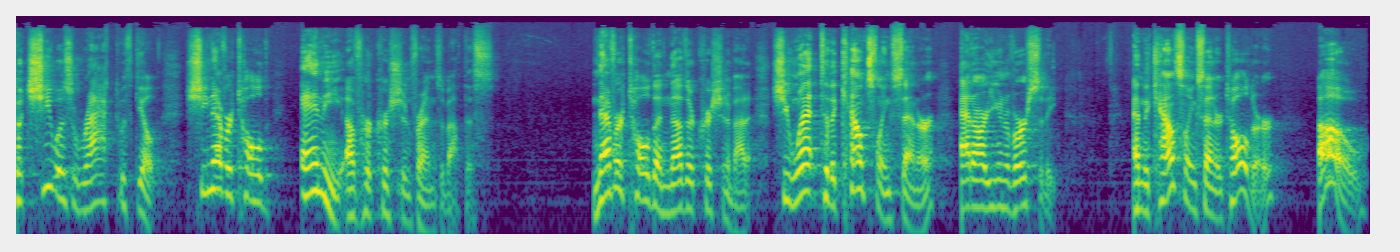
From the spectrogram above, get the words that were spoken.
But she was racked with guilt. She never told any of her Christian friends about this. Never told another Christian about it. She went to the counseling center at our university. And the counseling center told her oh,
